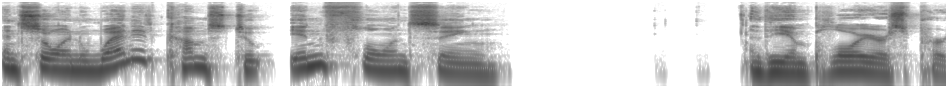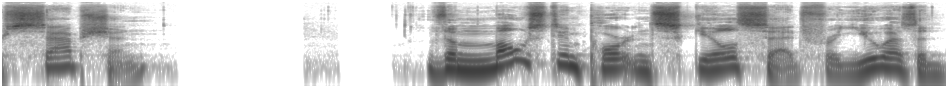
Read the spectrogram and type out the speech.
And so, and when it comes to influencing the employer's perception, the most important skill set for you as a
